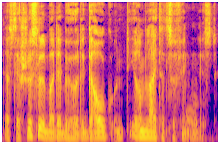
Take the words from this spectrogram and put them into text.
dass der Schlüssel bei der Behörde Gauck und ihrem Leiter zu finden ist.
